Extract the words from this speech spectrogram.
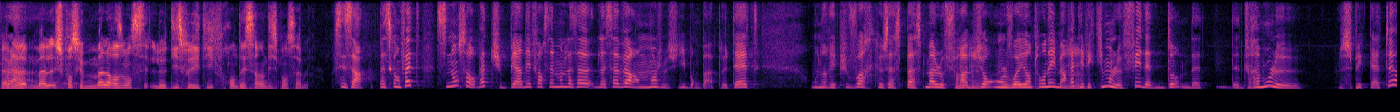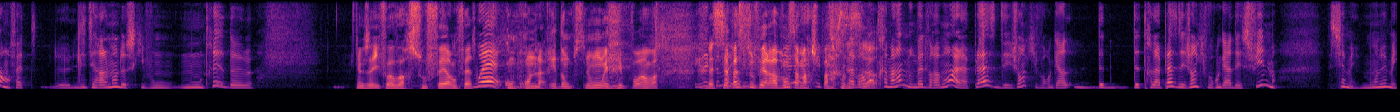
Bah, voilà. mal- mal- je pense que malheureusement, le dispositif rendait ça indispensable. C'est ça. Parce qu'en fait, sinon, ça, en fait, tu perdais forcément de la, sa- de la saveur. À un moment, je me suis dit, bon, bah, peut-être, on aurait pu voir que ça se passe mal au fur et à mesure en le voyant tourner. Mais en fait, Mhm. effectivement, le fait d'être vraiment le, le spectateur, en fait, de- littéralement de ce qu'ils vont montrer. De... Il faut avoir souffert en fait Ouais. pour comprendre la rédemption et pour avoir. Exactement. si t'as pas souffert avant, ça marche et pas. C'est vraiment ça. très malin de nous mettre vraiment à la place des gens qui vont regarder, d'être à la place des gens qui vont regarder ce film. Dire, mais mon Dieu, mais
